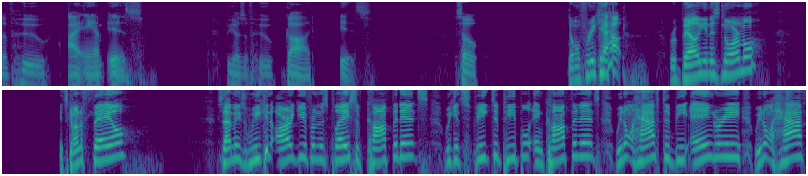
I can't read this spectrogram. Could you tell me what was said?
of who i am is because of who god is. So don't freak out. Rebellion is normal. It's going to fail so that means we can argue from this place of confidence. We can speak to people in confidence. We don't have to be angry. We don't have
